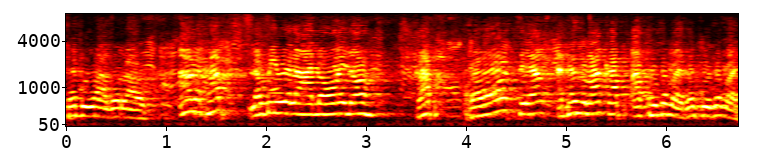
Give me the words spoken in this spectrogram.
ท่านผู้ว่าของเราเอาละครับ เรามีเวลาน้อยเนาะครับ ขอเสียงอันท่านรักครับอาคุณสักหน่อยครับคุณสักหน่อย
